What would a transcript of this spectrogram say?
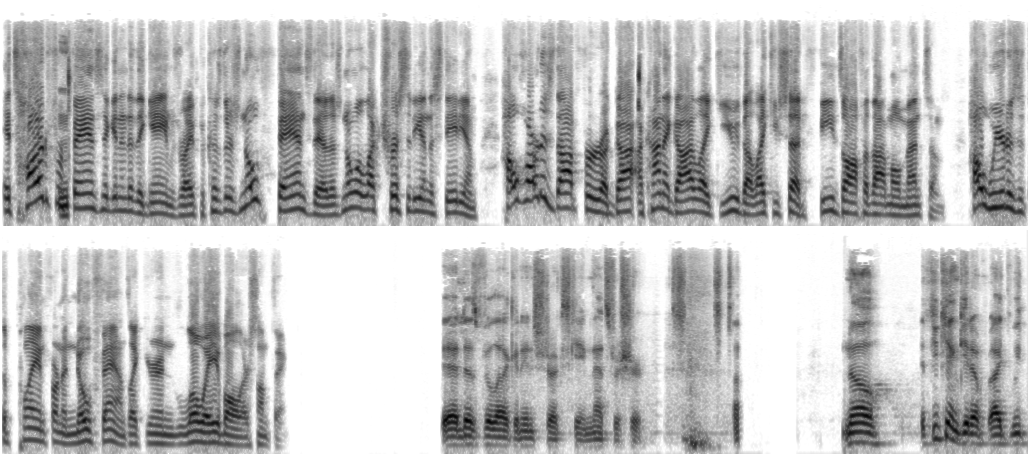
It's hard for mm. fans to get into the games, right? Because there's no fans there. There's no electricity in the stadium. How hard is that for a guy, a kind of guy like you that, like you said, feeds off of that momentum? How weird is it to play in front of no fans, like you're in low A ball or something? Yeah, it does feel like an instructs game, that's for sure. uh, no, if you can't get up, like we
